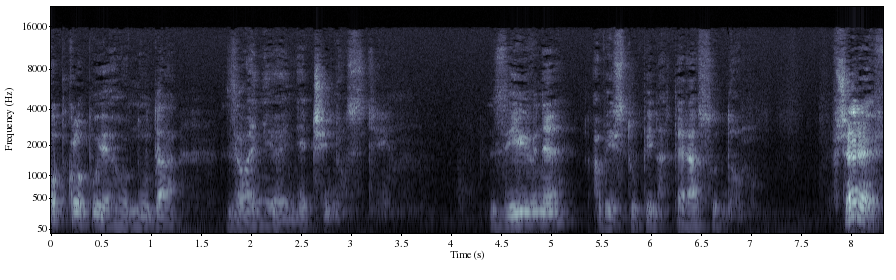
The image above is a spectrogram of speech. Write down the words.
obklopuje ho nuda z lenivej nečinnosti. Zívne a vystúpi na terasu domu. V šeref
